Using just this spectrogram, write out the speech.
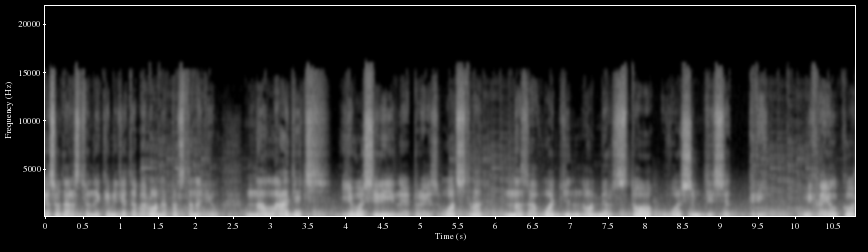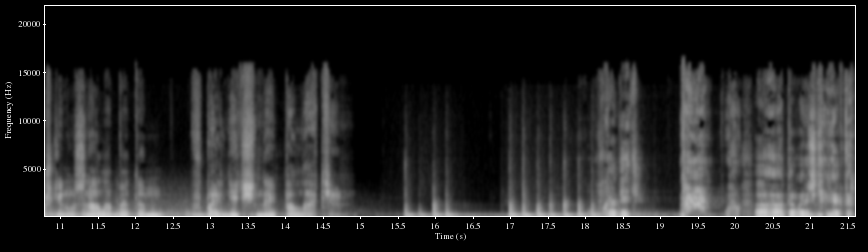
Государственный комитет обороны постановил наладить его серийное производство на заводе номер 183. Михаил Кошкин узнал об этом в больничной палате. Входите. Ага, товарищ директор,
